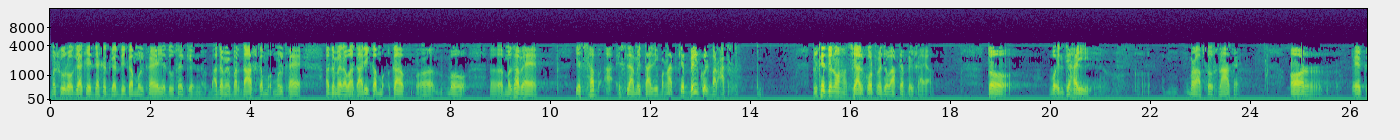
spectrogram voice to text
مشہور ہو گیا کہ دہشت گردی کا ملک ہے یہ دوسرے کے عدم برداشت کا ملک ہے۔ عدم رواداری کا وہ مذہب ہے، یہ سب اسلامی تعلیمات کے بالکل برعکس پچھلے دنوں سیال کوٹ میں جو واقعہ پیش آیا، تو وہ انتہائی بڑا افسوسناک ہے۔ اور ایک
